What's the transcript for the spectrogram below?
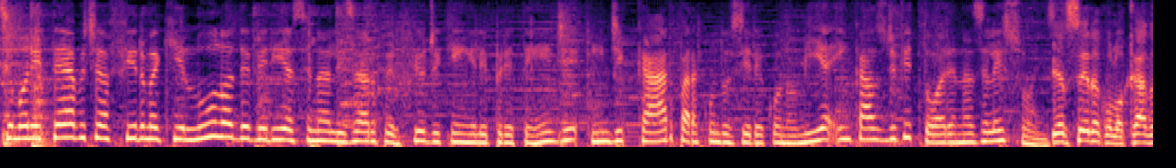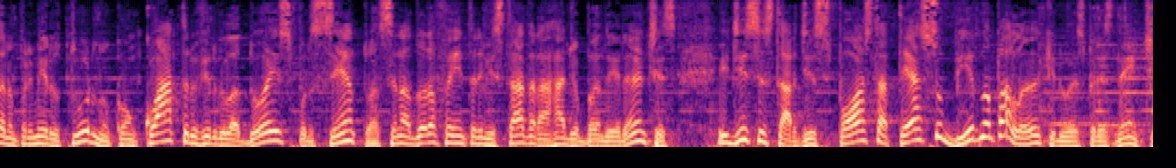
Simone Tebet afirma que Lula deveria sinalizar o perfil de quem ele pretende indicar para conduzir a economia em caso de vitória nas eleições. Terceira colocada no primeiro turno, com 4,2%, a senadora foi entrevistada na Rádio Bandeirantes e disse estar disposta até a subir no palanque do ex-presidente.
